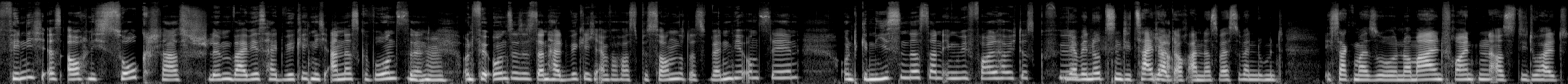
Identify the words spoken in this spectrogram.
finde ich es auch nicht so krass schlimm, weil wir es halt wirklich nicht anders gewohnt sind. Mhm. Und für uns ist es dann halt wirklich einfach was Besonderes, wenn wir uns sehen und genießen das dann irgendwie voll, habe ich das Gefühl. Ja, wir nutzen die Zeit Ja. halt auch anders. Weißt du, wenn du mit, ich sag mal so normalen Freunden, aus die du halt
